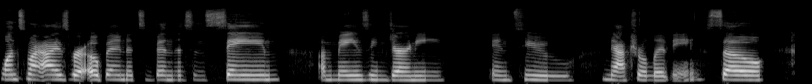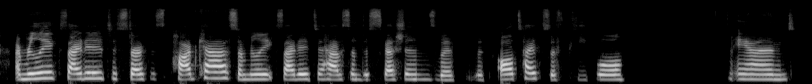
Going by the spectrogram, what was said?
once my eyes were opened, it's been this insane, amazing journey into natural living. So I'm really excited to start this podcast. I'm really excited to have some discussions with with all types of people. And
